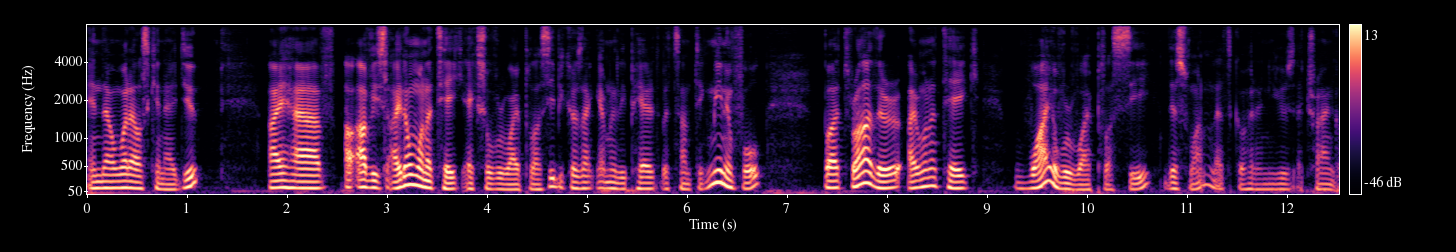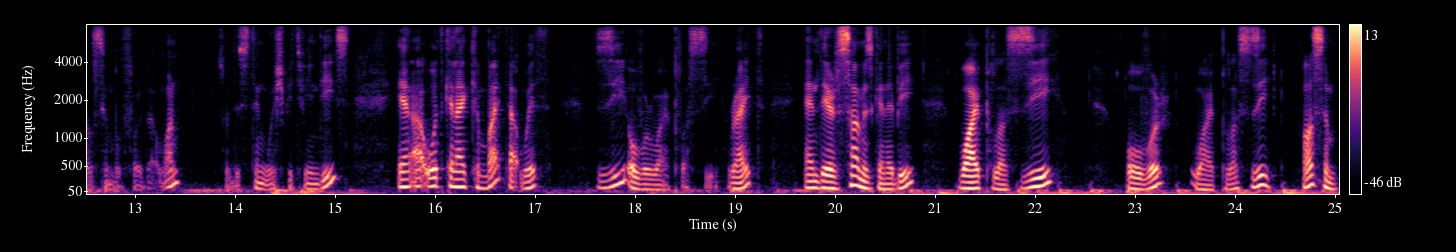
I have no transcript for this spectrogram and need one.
And then what else can I do? I have, obviously, I don't want to take x over y plus z because I can really pair it with something meaningful. But rather, I want to take y over y plus c, this one, let's go ahead and use a triangle symbol for that one. So distinguish between these. And uh, what can I combine that with? z over y plus c, right? And their sum is going to be y plus z over y plus z. Awesome.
